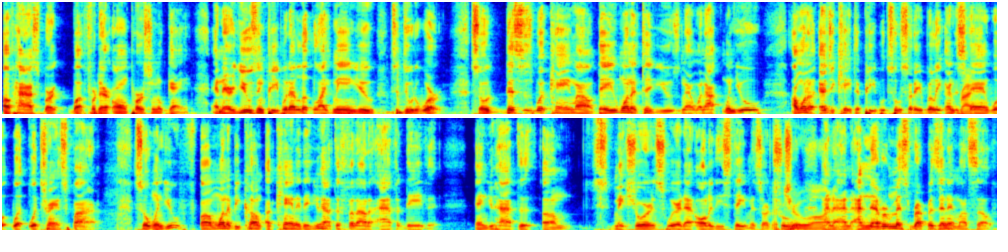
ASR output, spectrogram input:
of Harrisburg, but for their own personal gain. And they're using people that look like me and you to do the work. So this is what came out. They wanted to use now when I when you I want to educate the people too, so they really understand what what what transpired. So when you um, want to become a candidate, you have to fill out an affidavit, and you have to um, make sure and swear that all of these statements are true. true, and, and I never misrepresented myself.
